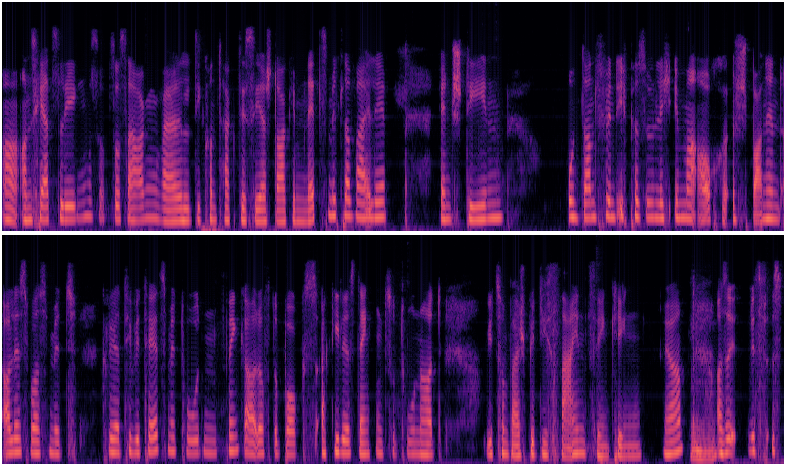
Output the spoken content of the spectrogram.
äh, ans Herz legen, sozusagen, weil die Kontakte sehr stark im Netz mittlerweile entstehen. Und dann finde ich persönlich immer auch spannend alles, was mit Kreativitätsmethoden, Think out of the box, agiles Denken zu tun hat, wie zum Beispiel Design Thinking. Ja, mhm. also es, es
